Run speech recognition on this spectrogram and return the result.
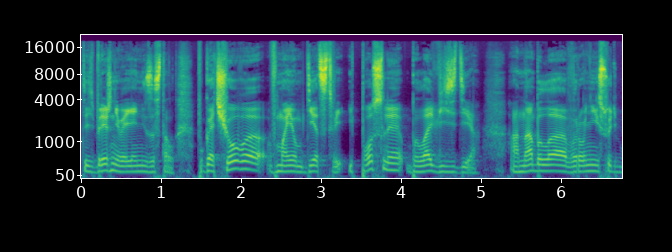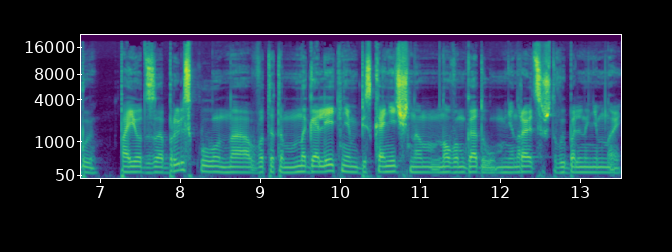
то есть Брежнева я не застал. Пугачева в моем детстве и после была везде. Она была в «Иронии судьбы», поет за Брыльску на вот этом многолетнем, бесконечном Новом году. Мне нравится, что вы больны не мной.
